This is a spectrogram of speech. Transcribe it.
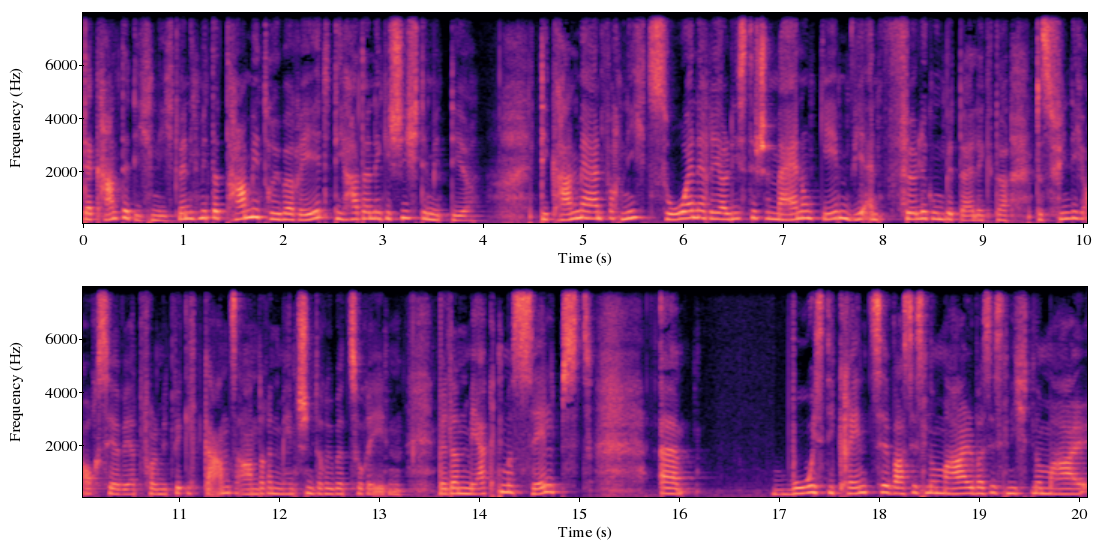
der kannte dich nicht. Wenn ich mit der Tammy drüber rede, die hat eine Geschichte mit dir. Die kann mir einfach nicht so eine realistische Meinung geben wie ein völlig Unbeteiligter. Das finde ich auch sehr wertvoll, mit wirklich ganz anderen Menschen darüber zu reden. Weil dann merkt man selbst, äh, wo ist die Grenze, was ist normal, was ist nicht normal.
